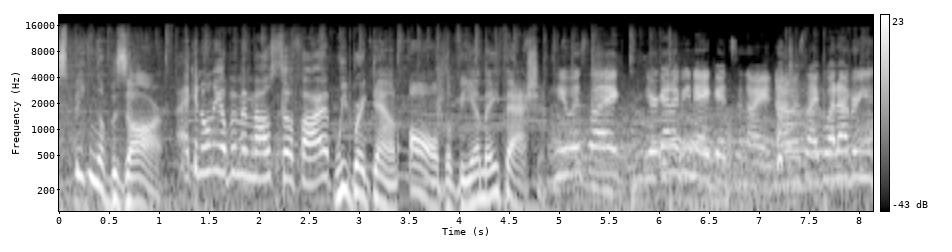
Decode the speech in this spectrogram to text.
Speaking of bizarre, I can only open my mouth so far. we break down all the VMA fashion. He was like, You're gonna be naked tonight. And I was like, Whatever you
